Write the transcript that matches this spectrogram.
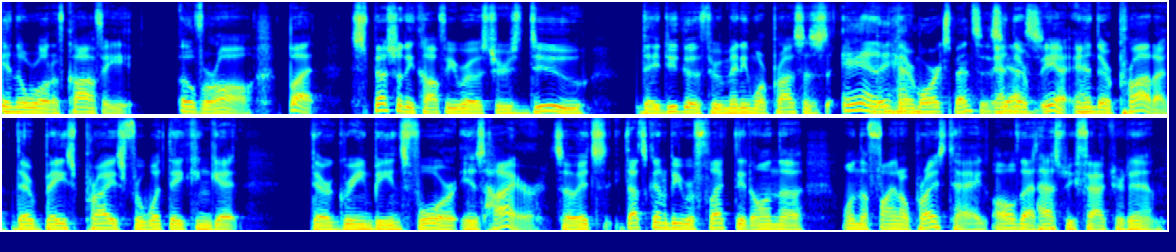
in the world of coffee overall, but specialty coffee roasters do they do go through many more processes and They have more expenses. and yes. their yeah and their product their base price for what they can get their green beans for is higher. So it's that's going to be reflected on the on the final price tag. All that has to be factored in.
